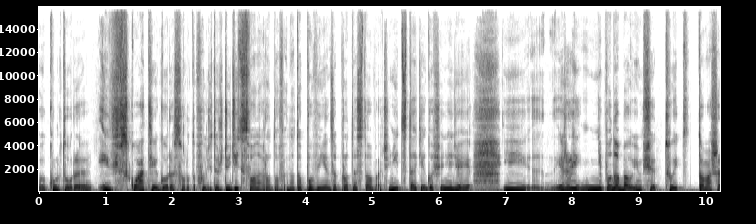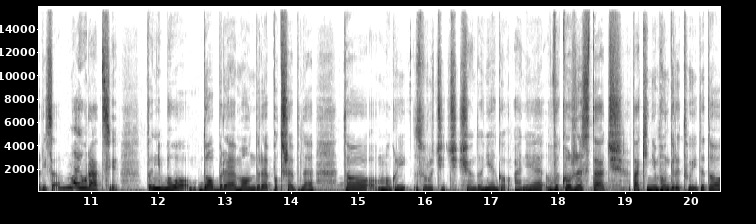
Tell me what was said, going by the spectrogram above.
e, kultury i w skład jego resortu wchodzi też dziedzictwo narodowe. No to powinien zaprotestować. Nic takiego się nie dzieje. I jeżeli nie podobał im się tweet Tomasza Lisa, mają rację to nie było dobre, mądre, potrzebne, to mogli zwrócić się do niego, a nie wykorzystać taki niemądry tweet do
